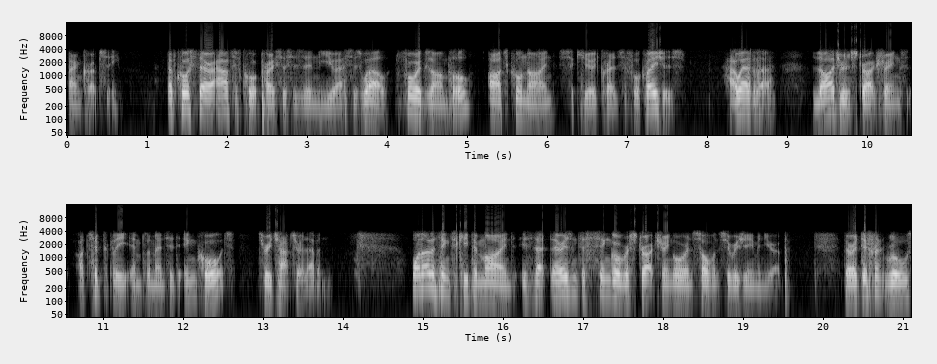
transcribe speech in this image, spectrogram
bankruptcy. Of course, there are out of court processes in the US as well. For example, Article 9 secured creditor foreclosures. However, larger restructurings are typically implemented in court through Chapter 11. One other thing to keep in mind is that there isn't a single restructuring or insolvency regime in Europe. There are different rules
